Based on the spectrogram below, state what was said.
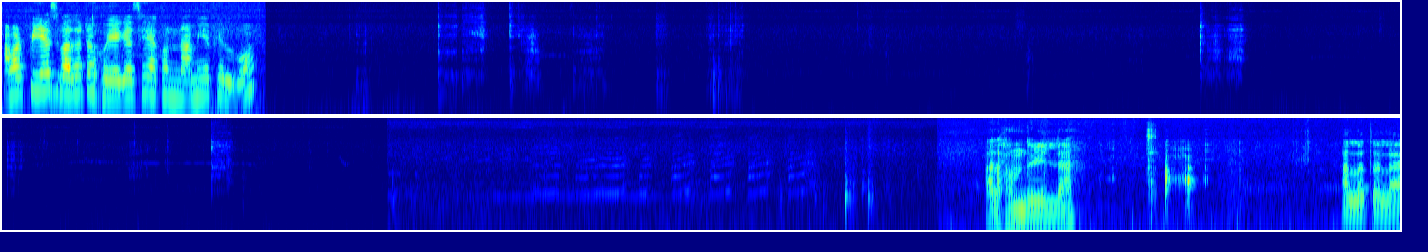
আমার পেঁয়াজ ভাজাটা হয়ে গেছে এখন নামিয়ে ফেলব। আলহামদুলিল্লাহ। আল্লাহ তালা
